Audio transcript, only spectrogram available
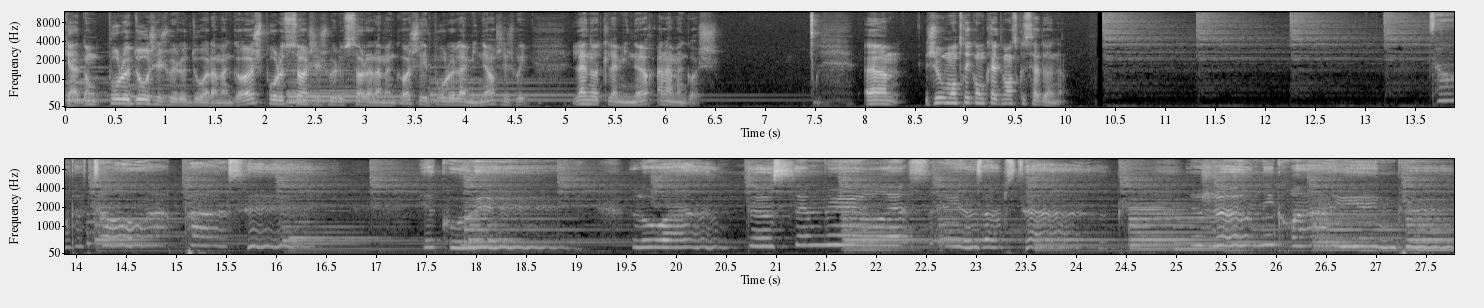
4. Donc pour le Do, j'ai joué le Do à la main gauche. Pour le Sol, j'ai joué le Sol à la main gauche. Et pour le La mineur, j'ai joué la note La mineur à la main gauche. Euh, je vais vous montrer concrètement ce que ça donne. Écoulé, loin de ces murs et ces obstacles. Je n'y croyais plus,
